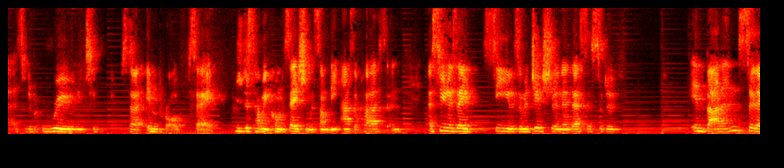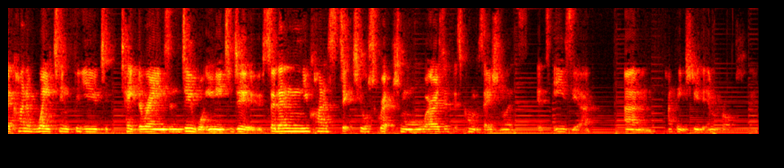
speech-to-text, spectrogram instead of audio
a sort of room to, to improv. Say you're just having a conversation with somebody as a person. As soon as they see you as a magician, there's a sort of imbalance so they're kind of waiting for you to take the reins and do what you need to do so then you kind of stick to your script more whereas if it's conversational it's it's easier um, i think to do the improv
